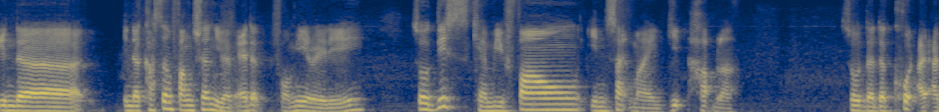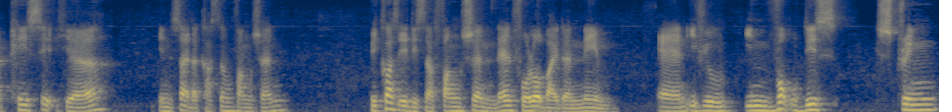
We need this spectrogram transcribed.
in the in the custom function you have added for me already. So this can be found inside my GitHub. Lah. So the, the code, I, I paste it here inside the custom function. because it is a function, then followed by the name. And if you invoke this string,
